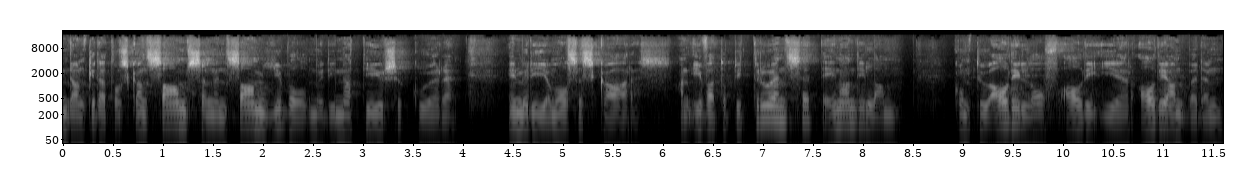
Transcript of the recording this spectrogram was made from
En dankie dat ons kan saam sing en saam jubel met die natuur se kore en met die hemelse skares. Aan U wat op die troon sit en aan die Lam kom toe al die lof, al die eer, al die aanbidding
